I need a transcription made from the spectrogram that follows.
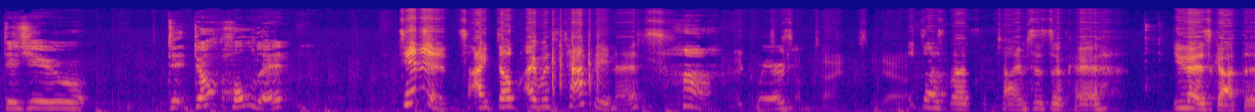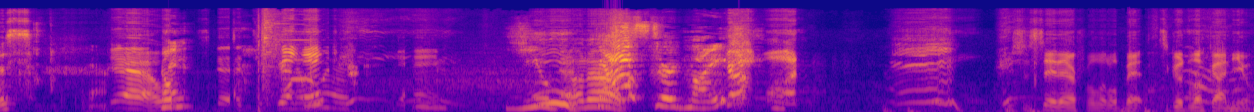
Did you... D- don't hold it. Didn't. I don't. I was tapping it. Huh. It Weird. Sometimes, you know. It does that sometimes. It's okay. You guys got this. Yeah, Nope. who's it? You're gonna win this game. You Oh, no. bastard, Mike! Got one! You should stay there for a little bit. It's a good look on you.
